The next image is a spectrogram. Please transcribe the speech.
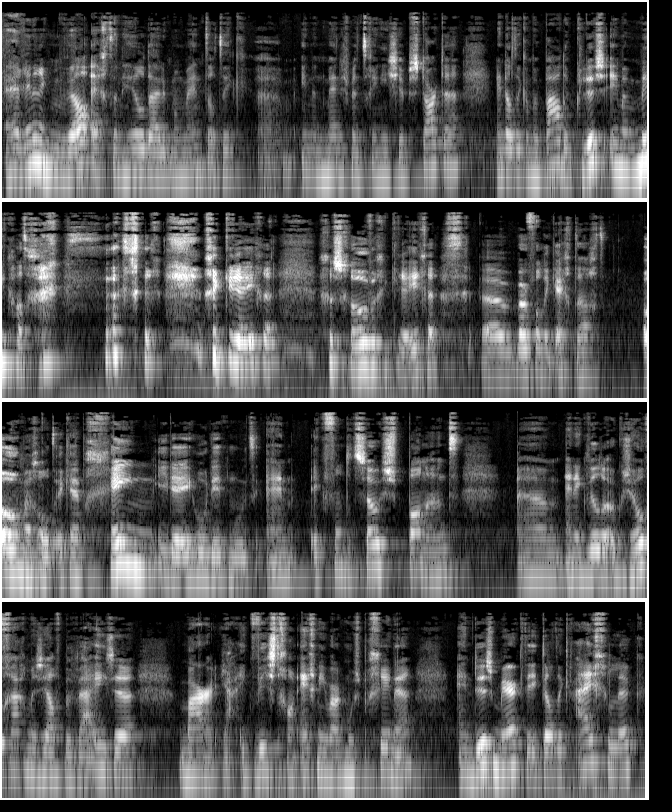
herinner ik me wel echt een heel duidelijk moment dat ik um, in een management traineeship startte en dat ik een bepaalde klus in mijn mik had ge gekregen, geschoven gekregen, uh, waarvan ik echt dacht, oh mijn god, ik heb geen idee hoe dit moet. En ik vond het zo spannend um, en ik wilde ook zo graag mezelf bewijzen, maar ja, ik wist gewoon echt niet waar ik moest beginnen. En dus merkte ik dat ik eigenlijk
